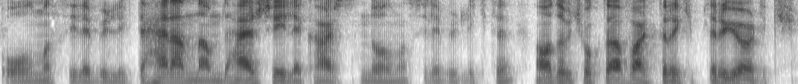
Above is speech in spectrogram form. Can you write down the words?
olmasıyla birlikte. Her anlamda her şeyle karşısında olmasıyla birlikte. Ama tabii çok daha farklı rakipleri gördük.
